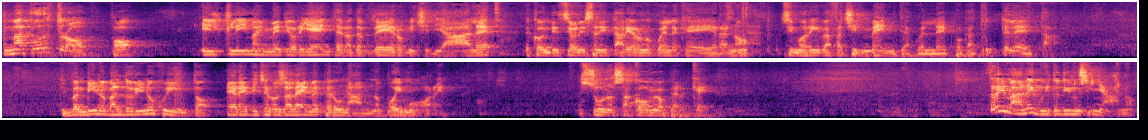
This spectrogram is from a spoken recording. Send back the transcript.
Ma purtroppo il clima in Medio Oriente era davvero micidiale, le condizioni sanitarie erano quelle che erano, si moriva facilmente a quell'epoca, a tutte le età. Il bambino Baldovino V è re di Gerusalemme per un anno, poi muore. Nessuno sa come o perché. Rimane Guido di Lusignano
